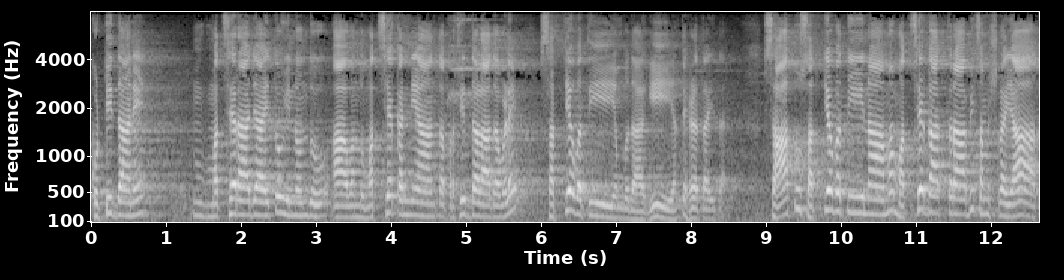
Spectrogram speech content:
ಕೊಟ್ಟಿದ್ದಾನೆ. ಮತ್ಸ್ಯರಾಜ ಆಯಿತು. ಇನ್ನೊಂದು ಆ ಒಂದು ಮತ್ಸ್ಯಕನ್ಯಾ ಅಂತ ಪ್ರಸಿದ್ಧಳಾದವಳೆ ಸತ್ಯವತಿ ಎಂಬುದಾಗಿ ಅಂತ ಹೇಳ್ತಾ ಇದ್ದಾರೆ. ಸಾತು ಸತ್ಯವತಿ ನಾಮ ಮತ್ಸ್ಯಗಾತ್ರಾಭಿ ಸಂಶ್ರಯಾತ್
